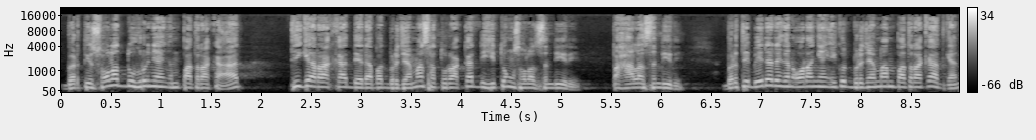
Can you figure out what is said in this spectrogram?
Berarti sholat duhurnya yang empat rakaat, tiga rakaat dia dapat berjamaah, satu rakaat dihitung sholat sendiri. Pahala sendiri. Berarti beda dengan orang yang ikut berjamaah empat rakaat kan?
